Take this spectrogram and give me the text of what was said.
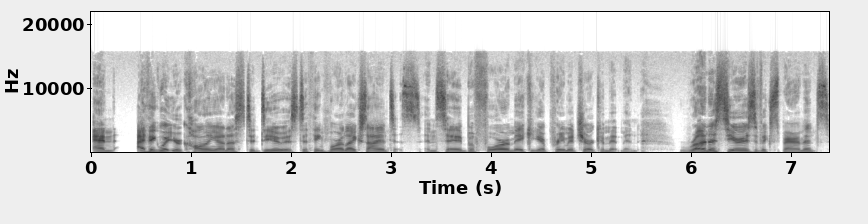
And I think what you're calling on us to do is to think more like scientists and say, before making a premature commitment, run a series of experiments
